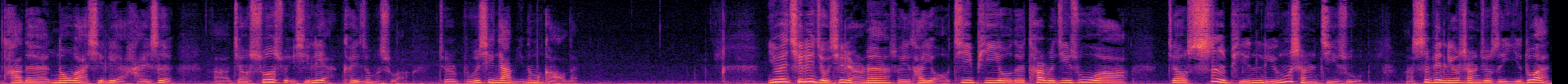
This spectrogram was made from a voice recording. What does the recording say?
它的 nova 系列还是啊叫缩水系列，可以这么说，就是不是性价比那么高的。因为麒麟九七零呢，所以它有 GPU 的 Turbo 技术啊，叫视频铃声技术啊。视频铃声就是一段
